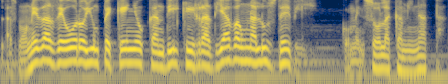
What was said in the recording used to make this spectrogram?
las monedas de oro y un pequeño candil que irradiaba una luz débil. Comenzó la caminata,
